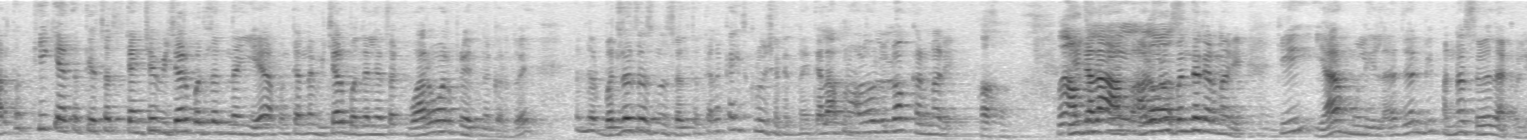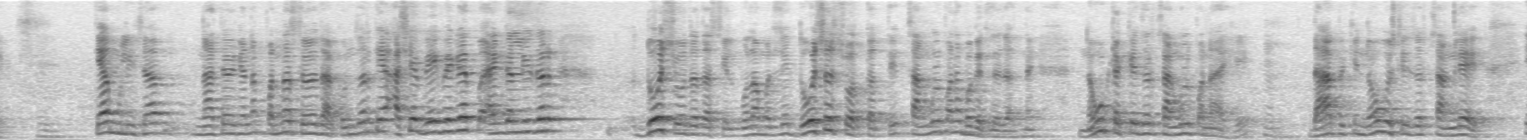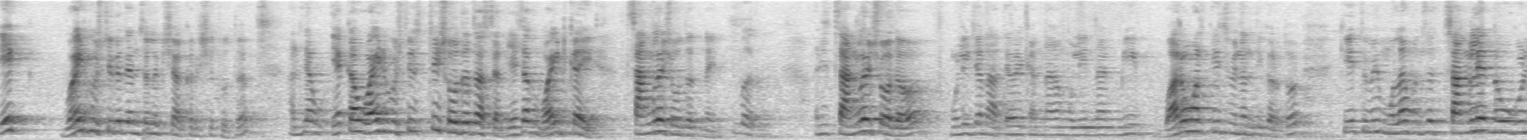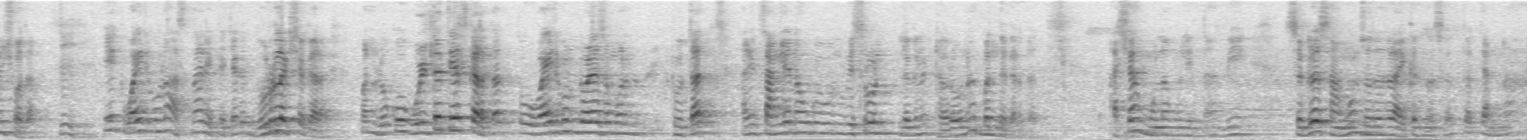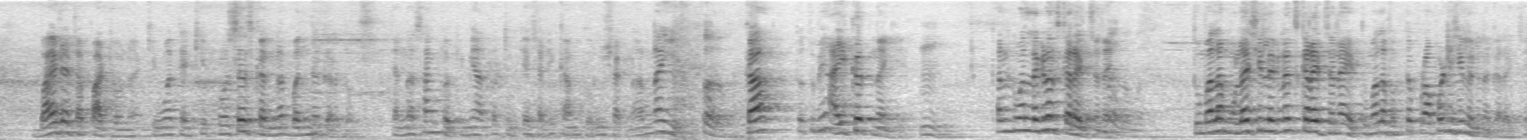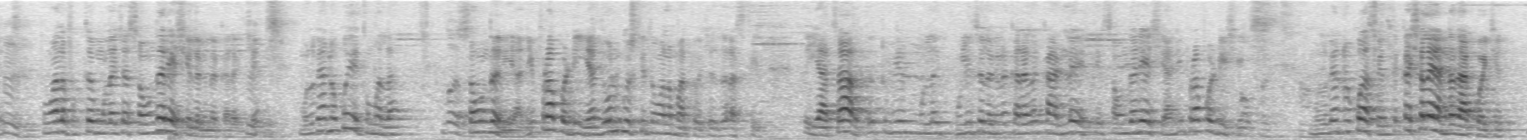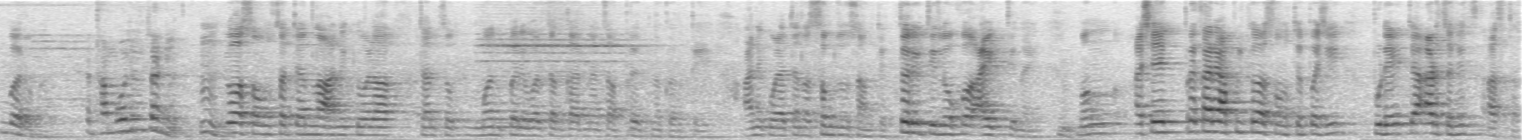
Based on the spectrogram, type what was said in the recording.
अर्थात ठीक आहे आता त्याचा त्यांचे विचार बदलत नाही आहे आपण त्यांना विचार बदलण्याचा वारंवार प्रयत्न करतोय. पण जर बदलतच नसेल तर त्याला काहीच करू शकत नाही. त्याला आपण हळूहळू लॉक करणार आहे. त्याला हळूहळू बंद करणार आहे. की या मुलीला जर मी पन्नास स्थळं दाखवली. त्या मुलीच्या नातेवाईकांना पन्नास स्थळं दाखवून जर ते असे वेगवेगळ्या अँगलनी जर दोष शोधत असतील मुलामधले दोषच शोधतात ते चांगुलपणा बघितलं जात नाही नऊ टक्के जर चांगुलपणा आहे. दहापैकी नऊ गोष्टी जर चांगल्या आहेत एक वाईट गोष्टीकडे त्यांचं लक्ष आकर्षित होतं आणि त्या एका वाईट गोष्टीच ते शोधत असतात याच्यात वाईट काय आहे? चांगलं शोधत नाहीत बरोबर आणि चांगलं शोधावं मुलीच्या नातेवाईकांना मुलींना मी वारंवार तीच विनंती करतो की तुम्ही मुलामधलं चांगले नऊ गुण शोधा. एक वाईट गुण असणार आहे त्याच्याकडे दुर्लक्ष करा. पण लोक उलटं तेच करतात तो वाईट गुण डोळ्यासमोर ठेवतात आणि चांगले नऊ गुण विसरून लग्न ठरवणं बंद करतात. अशा मुला मुलींना मी सगळं सांगून सुद्धा जर ऐकत नसेल तर त्यांना बायोडाटा पाठवणं किंवा त्यांची प्रोसेस करणं बंद करतो. त्यांना सांगतो की मी आता तुमच्यासाठी काम करू शकणार नाही का? तर तुम्ही ऐकत नाही. कारण तुम्हाला लग्नच करायचं नाही. तुम्हाला मुलाशी लग्नच करायचं नाही. तुम्हाला फक्त प्रॉपर्टीशी लग्न करायचं. तुम्हाला फक्त मुलाच्या सौंदर्याशी लग्न करायचे मुलगा नको आहे तुम्हाला. सौंदर्य आणि प्रॉपर्टी या दोन गोष्टी तुम्हाला महत्त्वाच्या जर असतील तर याचा अर्थ तुम्ही मुलं मुलीचं लग्न करायला काढलंय ते सौंदर्याशी आणि प्रॉपर्टीशी. मुलगा नको असेल तर कशाला यांना दाखवायचे? बरोबर. तर थांबवलेलं चांगलं. किंवा संस्था त्यांना अनेक वेळा त्यांचं मन परिवर्तन करण्याचा प्रयत्न करते. अनेक वेळा त्यांना समजून सांगते. तरी ती लोक ऐकते नाही. मग असे एक प्रकारे आपली किंवा संस्थेपाशी पुढे त्या अडचणीच असतात.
